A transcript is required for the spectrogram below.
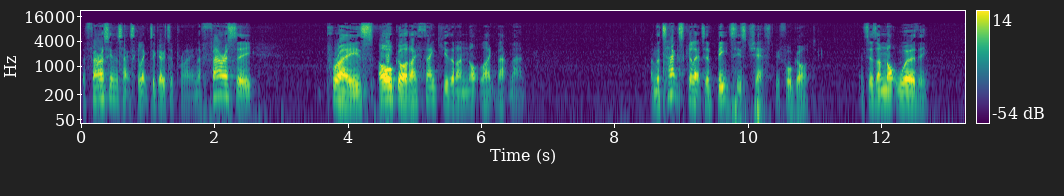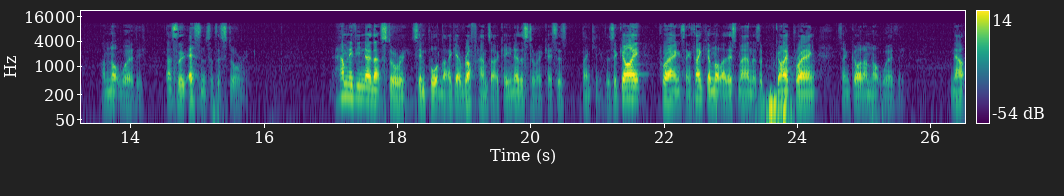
The Pharisee and the tax collector go to pray. And the Pharisee prays, Oh God, I thank you that I'm not like that man. And the tax collector beats his chest before God and says, I'm not worthy. I'm not worthy. That's the essence of the story. How many of you know that story? It's important that I get rough hands out. Okay, you know the story. Okay, says, thank you. There's a guy praying, saying, thank you, I'm not like this man. There's a guy praying, saying, God, I'm not worthy. Now,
